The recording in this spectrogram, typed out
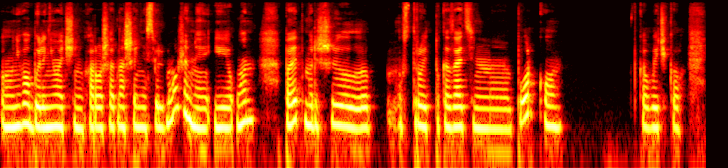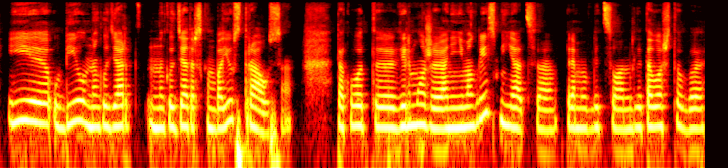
у него были не очень хорошие отношения с вельможами, и он поэтому решил устроить показательную порку кавычках, и убил на, гладиар... на гладиаторском бою страуса. Так вот, э, вельможи, они не могли смеяться прямо в лицо, но для того, чтобы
